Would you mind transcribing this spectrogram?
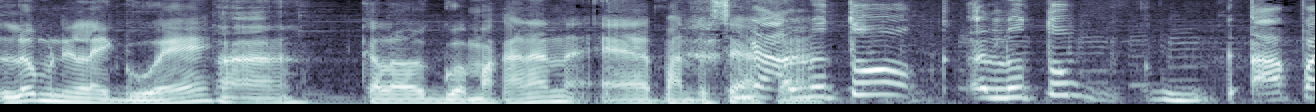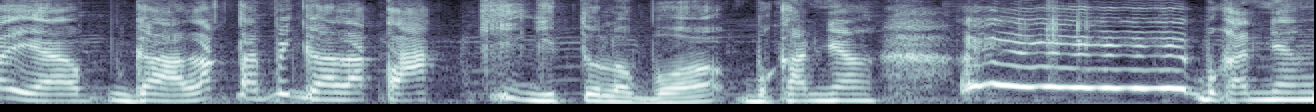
Lu menilai gue Ah. Kalau gue makanan eh, pantasnya Enggak, apa? lu tuh lu tuh apa ya galak tapi galak laki gitu loh, Bo. Bukan yang eh, bukan yang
